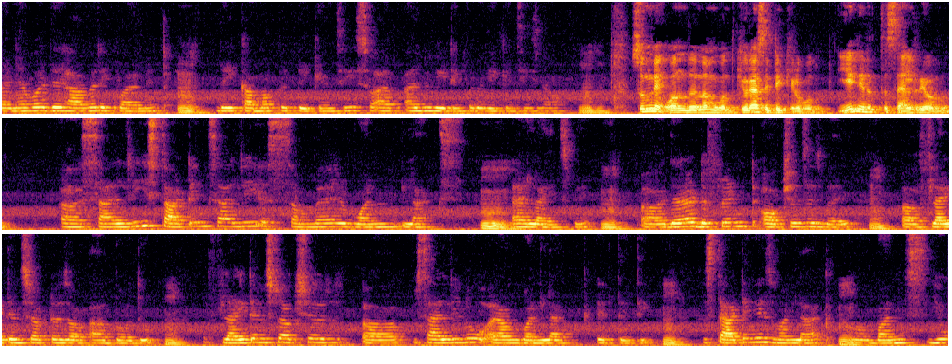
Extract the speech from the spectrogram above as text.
whenever they have a requirement hmm they come up with vacancy so I, i'll be waiting for the vacancies now hmm hmm ಸುಮ್ಮನೆ ಒಂದು ನಮಗೊಂದು ಕ್ಯೂರಿಯಾಸಿಟಿ ಕೇಳ್ಬೋದು ಏನಿರುತ್ತೆ ಸ್ಯಾಲ್ರಿ ಅವ್ರದ್ದು uh, salary starting salary is somewhere 1 lakhs ಹ್ಮ್ airlines में ಹ್ಮ್ uh, there are different options as well uh, flight instructors ಆಗ್- ಆಗ್ಬೋದು ಫ್ಲೈಟ್ ಸ್ಯಾಲ್ರಿನೂ ಅರೌಂಡ್ ಒನ್ ಲ್ಯಾಕ್ ಇರ್ತೈತಿ ಹ್ಮ್ starting is one lakh. Once you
